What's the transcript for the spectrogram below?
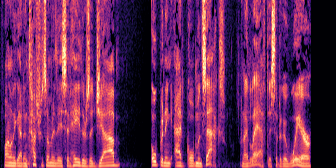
finally got in touch with somebody. They said, "Hey, there's a job opening at Goldman Sachs." And I laughed. I said, okay, where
